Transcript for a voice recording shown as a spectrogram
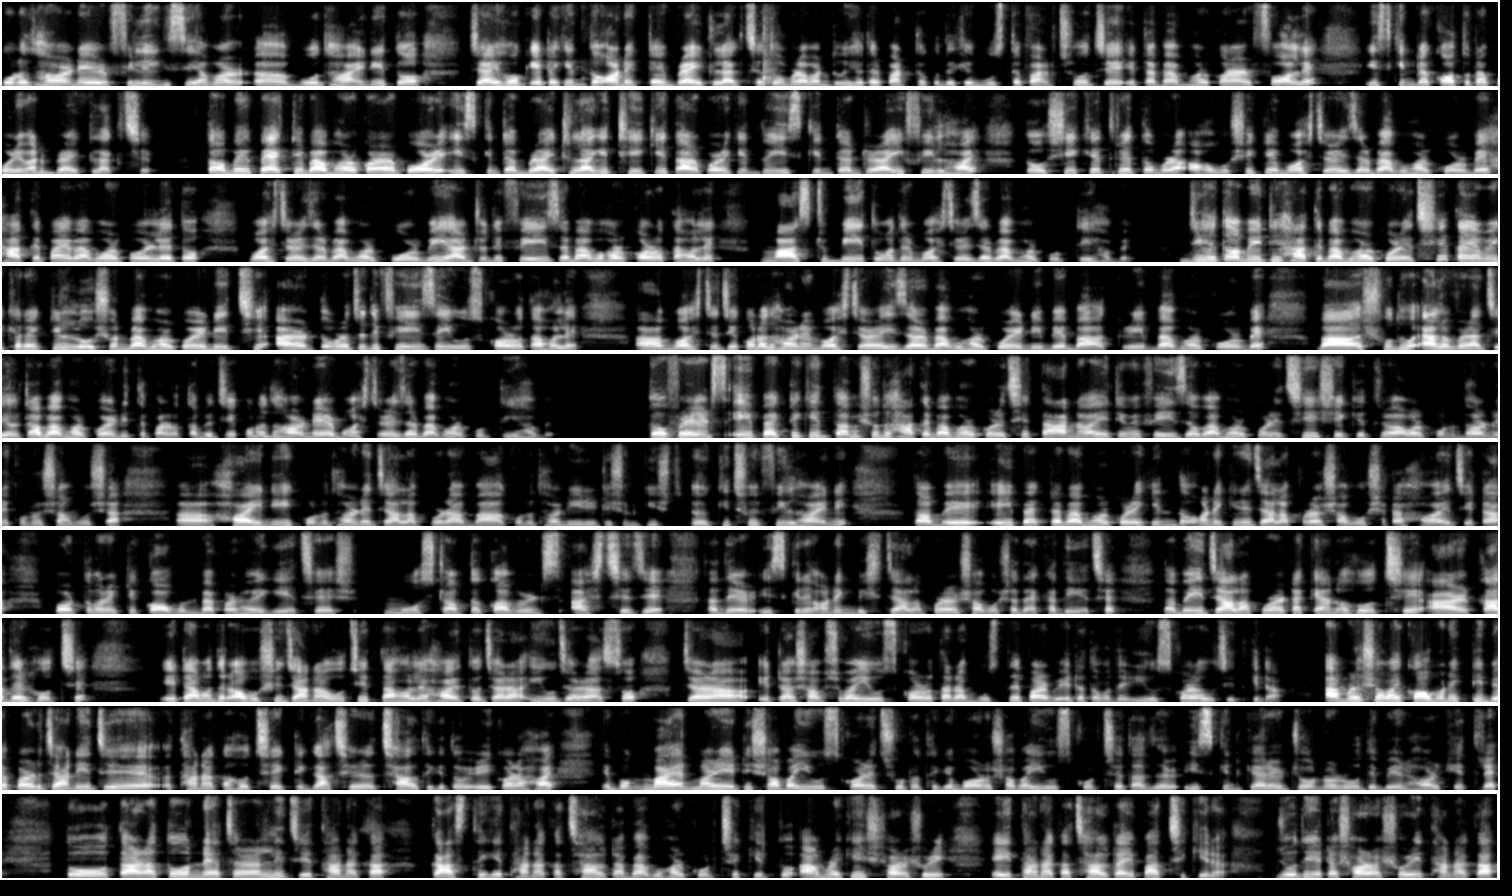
কোনো ধরনের ফিলিংসই আমার বোধ হয়নি। তো যাই হোক, এটা কিন্তু অনেকটাই ব্রাইট লাগছে। তোমরা আমার দুই হাতের পার্থক্য দেখে বুঝতে পারছ যে এটা ব্যবহার করার ফলে স্কিনটা কতটা পরিমাণ ব্রাইট লাগছে। তবে প্যাকটি ব্যবহার করার পরে স্কিনটা ব্রাইট লাগে ঠিকই। তারপরে কিন্তু স্কিনটা ড্রাই ফিল হয়। তো সেক্ষেত্রে তোমরা অবশ্যই একটি ময়শ্চারাইজার ব্যবহার করবে। হাতে পায়ে ব্যবহার করলে তো ময়শ্চারাইজার ব্যবহার করবেই। আর যদি ফেসে ব্যবহার করো, তাহলে মাস্ট বি তোমাদের ময়শ্চারাইজার ব্যবহার করতেই হবে। যেহেতু আমি এটি হাতে ব্যবহার করেছি, তাই আমি এখানে একটি লোশন ব্যবহার করে নিচ্ছি। আর তোমরা যদি ফেইস এ ইউজ করো, তাহলে ময়েশ্চার যেকোনো ধরনের ময়েশ্চারাইজার ব্যবহার করে নিবে বা ক্রিম ব্যবহার করবে বা শুধু অ্যালোভেরা জেলটাও ব্যবহার করে নিতে পারো। তবে যেকোনো ধরনের ময়েশ্চারাইজার ব্যবহার করতেই হবে। তো ফ্রেন্ডস এই প্যাকটি কিন্তু আমি শুধু হাতে ব্যবহার করেছি, তা নয়। এটি আমি ফেইস এও ব্যবহার করেছি। সেক্ষেত্রেও আমার কোনো ধরনের কোনো সমস্যা হয়নি। কোনো ধরনের জ্বালা-পোড়া বা কোনো ধরনের ইরিটেশন কিছুই ফিল হয়নি। তবে এই প্যাকটা ব্যবহার করে কিন্তু অনেকেরই জ্বালা-পোড়ার সমস্যাটা হয়, যেটা বর্তমানে একটি কমন ব্যাপার হয়ে গিয়েছে। মোস্ট অফ দ্যা কমেন্টস আসছে যে তাদের স্কিনে অনেক বেশি জ্বালা-পোড়ার সমস্যা দেখা দিয়েছে। তবে এই জ্বালা-পোড়াটা কেন হচ্ছে আর কাদের হচ্ছে, এটা আমাদের অবশ্যই জানা উচিত। তাহলে হয়তো যারা ইউজার আসো যারা এটা সবসময় ইউজ করো, তারা বুঝতে পারবে এটা তোমাদের ইউজ করা উচিত কিনা। আমরা সবাই কমন একটি ব্যাপার জানি যে, থানাকা হচ্ছে একটি গাছের ছাল থেকে তৈরি করা হয় এবং মায়ানমারে এটি সবাই ইউজ করে। ছোট থেকে বড় সবাই ইউজ করছে তাদের স্কিন কেয়ারের জন্য রোদে বের হওয়ার ক্ষেত্রে। তো তারা তো ন্যাচারালি যে থানাকা গাছ থেকে থানাকা ছালটা ব্যবহার করছে। কিন্তু আমরা কি সরাসরি এই থানাকা ছালটাই পাচ্ছি কিনা? যদি এটা সরাসরি থানাকা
